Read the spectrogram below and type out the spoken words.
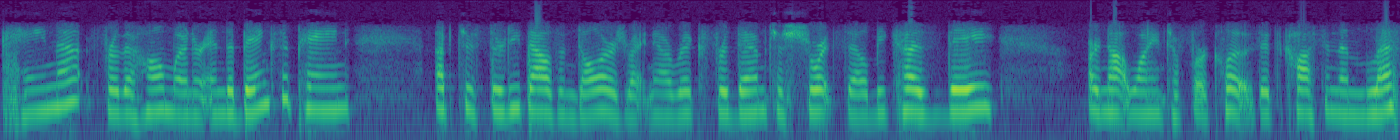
paying that for the homeowner, and the banks are paying up to thirty thousand dollars right now, Rick, for them to short sell because they are not wanting to foreclose. It's costing them less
